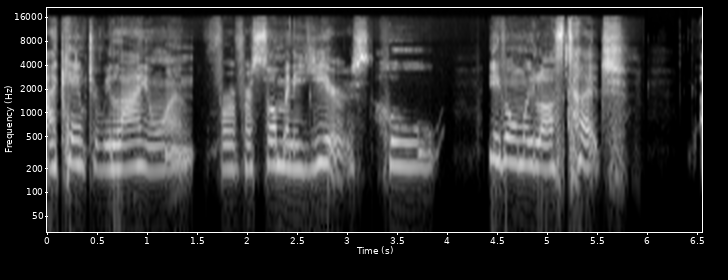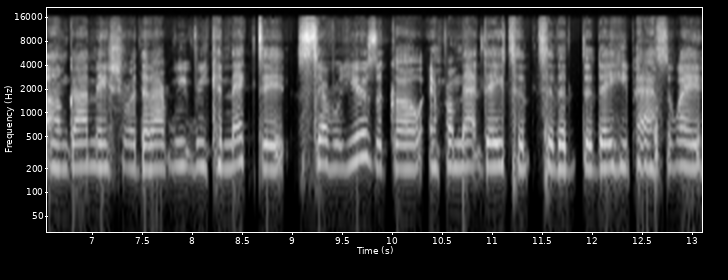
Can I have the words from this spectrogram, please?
I came to rely on for for so many years, who even when we lost touch, um, God made sure that I we reconnected several years ago, and from that day to, to the, the day he passed away,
